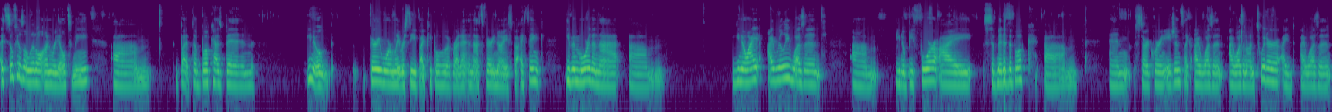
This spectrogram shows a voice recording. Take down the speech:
It still feels a little unreal to me, um, but the book has been, you know, very warmly received by people who have read it, and that's very nice. But I think even more than that, um, you know, I I really wasn't, um, you know, before I submitted the book um, and started querying agents, like I wasn't I wasn't on Twitter. I I wasn't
